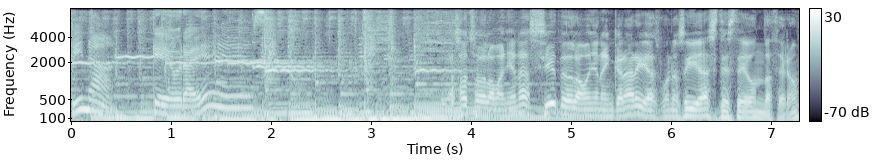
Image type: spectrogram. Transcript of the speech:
Alsina, ¿qué hora es? Las 8 de la mañana, 7 de la mañana en Canarias. Buenos días desde Onda Cero.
